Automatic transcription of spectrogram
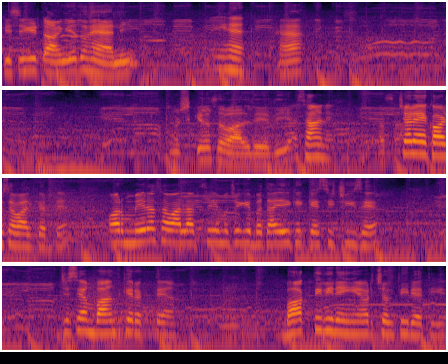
किसी की टांगे तो हैं नहीं। नहीं है। हैं? मुश्किल सवाल दे दिया आसान है। आसान। चलो एक और सवाल करते हैं। और मेरा सवाल आपसे मुझे ये बताइए कि कैसी चीज़ है जिसे हम बाँध के रखते हैं। भागती भी नहीं है और चलती रहती है।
